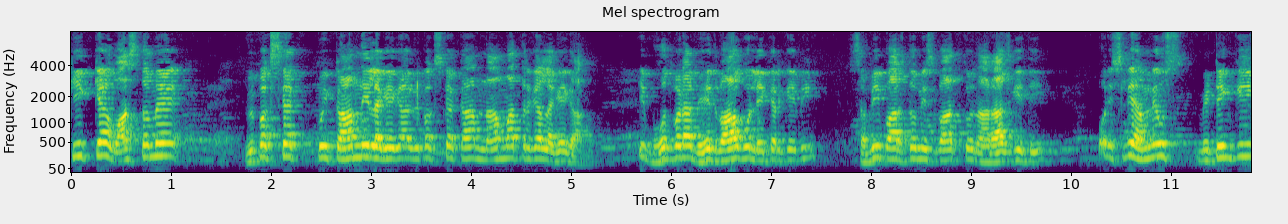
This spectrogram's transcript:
कि क्या वास्तव में विपक्ष का कोई काम नहीं लगेगा, विपक्ष का काम नाम मात्र का लगेगा। ये बहुत बड़ा भेदभाव को लेकर के भी सभी पार्षदों में इस बात को नाराज़गी थी। और इसलिए हमने उस मीटिंग की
